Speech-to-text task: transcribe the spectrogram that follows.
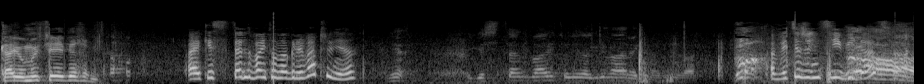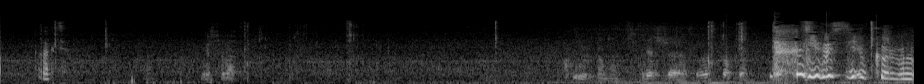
Kaju, my w ciebie wierzymy. A jak jest standby, to nagrywa, czy nie? Jak jest standby, to nie nagrywa, a rek nagrywa. A wiecie, że nic nie widać? Akcja. Jeszcze raz. Jeszcze raz, no spoko. Nie myśliłem, kurwa.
